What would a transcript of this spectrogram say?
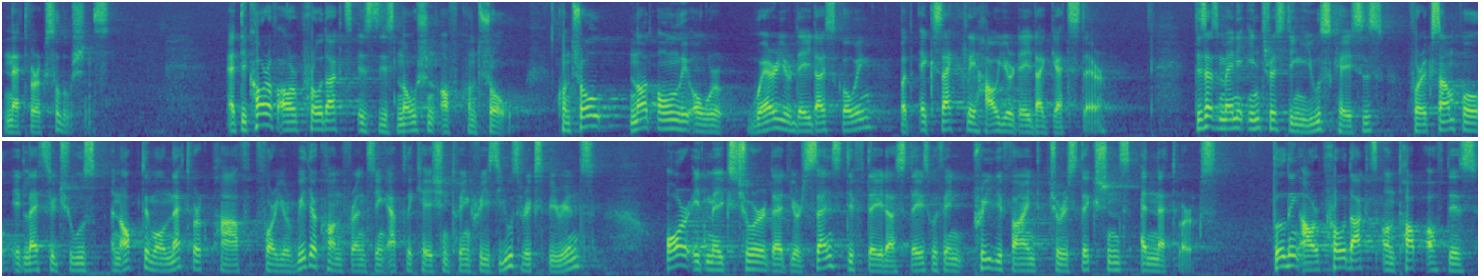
network solutions. At the core of our products is this notion of control. Control not only over where your data is going, but exactly how your data gets there. This has many interesting use cases. For example, it lets you choose an optimal network path for your video conferencing application to increase user experience, or it makes sure that your sensitive data stays within predefined jurisdictions and networks. Building our products on top of this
